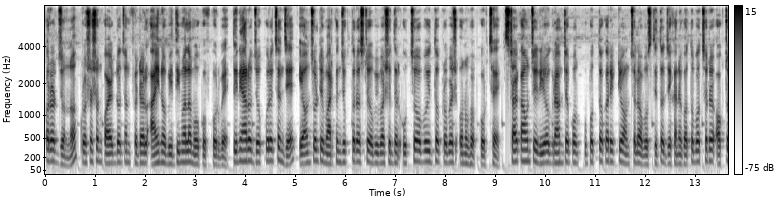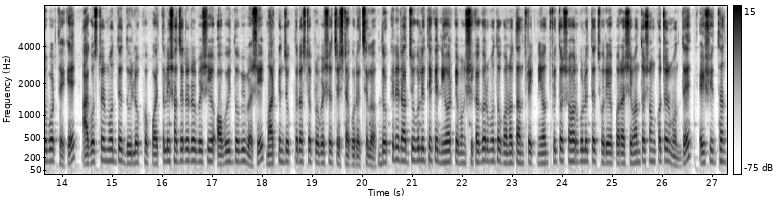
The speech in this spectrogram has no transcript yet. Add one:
করার জন্য প্রশাসন কয়েক ডজন ফেডারেল আইন ও বিধিমালা মৌকুফ করবে। তিনি আরও যোগ করেছেন যে, এই অঞ্চলটি মার্কিন যুক্তরাষ্ট্রে অভিবাসীদের উচ্চ অবৈধ প্রবেশ অনুভব করছে। স্টার কাউন্টি রিও গ্রান্টে উপত্যকার একটি অঞ্চলে অবস্থিত, যেখানে গত বছরের অক্টোবর থেকে আগস্টের মধ্যে দুই লক্ষ পঁয়তাল্লিশ হাজারেরও বেশি অবৈধ অভিবাসী মার্কিন যুক্তরাষ্ট্রে প্রবেশের চেষ্টা করেছিল। দক্ষিণের রাজ্যগুলি থেকে নিউ ইয়র্ক এবং শিকাগোর মতো গণতান্ত্রিক নিয়ন্ত্রিত শহরগুলিতে ছড়িয়ে পড়া সীমান্ত সংকটের মধ্যে এই সিদ্ধান্ত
